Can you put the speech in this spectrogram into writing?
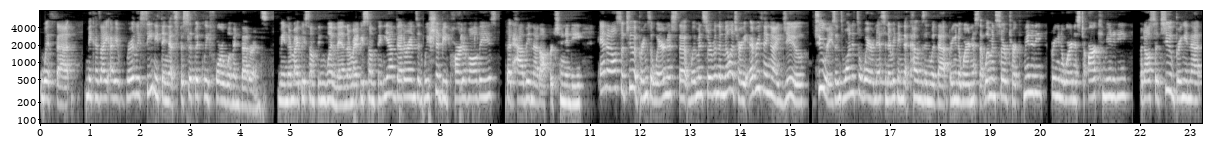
with that because I, I, rarely see anything that's specifically for women veterans. I mean, there might be something women, there might be something, yeah, veterans, and we should be part of all these, but having that opportunity. And it also, too, it brings awareness that women serve in the military. Everything I do, two reasons. One, it's awareness and everything that comes in with that, bringing awareness that women serve to our community, bringing awareness to our community, but also, too, bringing that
